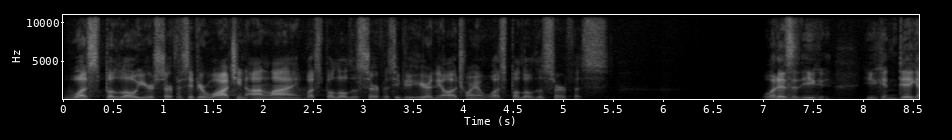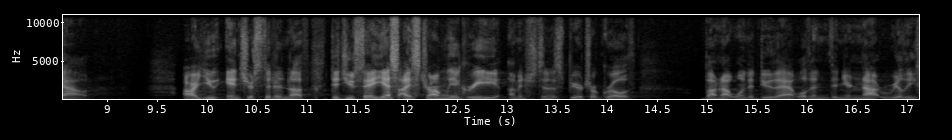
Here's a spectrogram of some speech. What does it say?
What's below your surface? If you're watching online, what's below the surface? If you're here in the auditorium, what's below the surface? What is it you, you can dig out? Are you interested enough? Did you say, Yes, I strongly agree, I'm interested in spiritual growth? But I'm not willing to do that, well, then, then you're not really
